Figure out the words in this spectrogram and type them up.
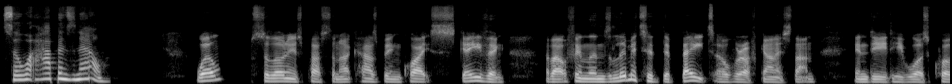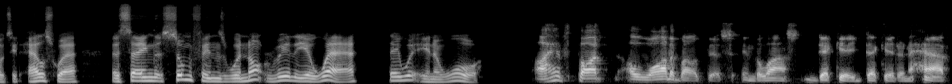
So, what happens now? Well, Salonius Pasternak has been quite scathing about Finland's limited debate over Afghanistan. Indeed, he was quoted elsewhere as saying that some Finns were not really aware they were in a war. I have thought a lot about this in the last decade, decade and a half.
